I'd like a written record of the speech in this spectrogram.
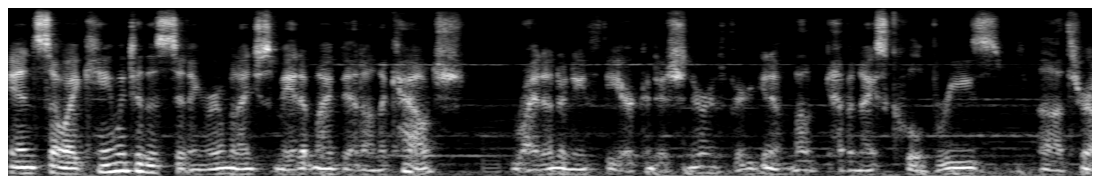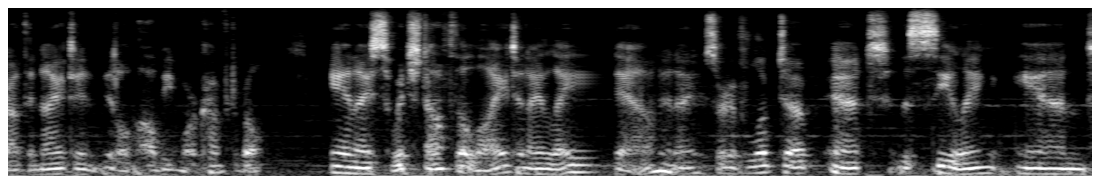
And so I came into the sitting room and I just made up my bed on the couch right underneath the air conditioner and figured, you know, I'll have a nice cool breeze uh, throughout the night and it'll all be more comfortable. And I switched off the light and I lay down and I sort of looked up at the ceiling and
